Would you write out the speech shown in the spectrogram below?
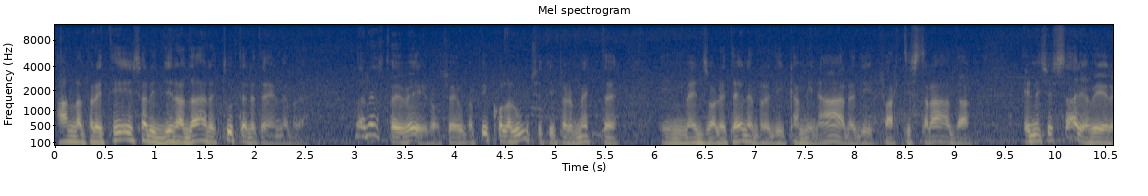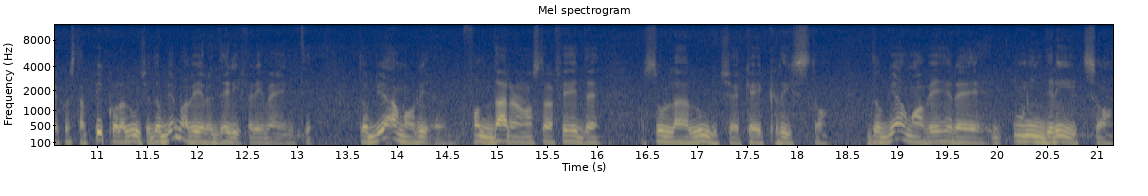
ha la pretesa di diradare tutte le tenebre. Del resto è vero, cioè una piccola luce ti permette in mezzo alle tenebre di camminare, di farti strada. È necessario avere questa piccola luce, dobbiamo avere dei riferimenti, dobbiamo fondare la nostra fede sulla luce che è Cristo, dobbiamo avere un indirizzo,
